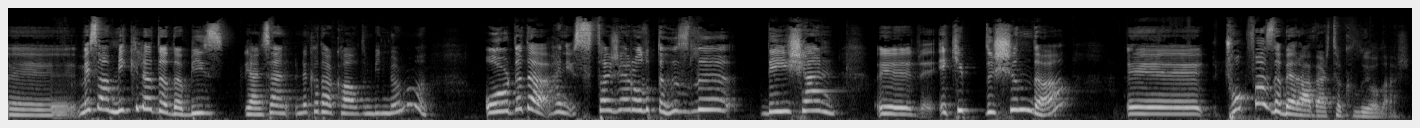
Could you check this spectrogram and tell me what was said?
E, mesela Mikla'da da biz yani sen ne kadar kaldın bilmiyorum ama orada da hani stajyer olup da hızlı değişen e, ekip dışında e, çok fazla beraber takılıyorlar.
